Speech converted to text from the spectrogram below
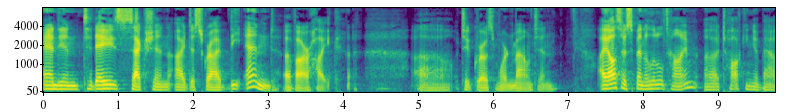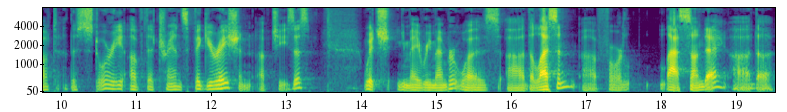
And in today's section, I described the end of our hike. uh, to Gros Morne Mountain. I also spent a little time uh, talking about the story of the transfiguration of Jesus, which you may remember was uh, the lesson uh, for last Sunday, uh, the,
